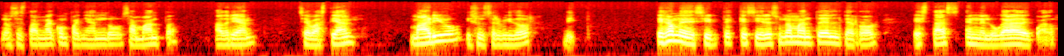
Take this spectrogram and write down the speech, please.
Nos están acompañando Samantha, Adrián, Sebastián, Mario y su servidor, Víctor. Déjame decirte que si eres un amante del terror, estás en el lugar adecuado.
